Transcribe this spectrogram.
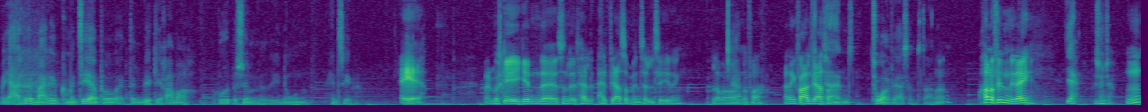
Men jeg har hørt mange kommentere på, at den virkelig rammer hovedet på sømmet i nogen henseender. ja, ja. Men måske igen uh, sådan lidt hal- 70'er mentalitet, ikke? Eller hvornår ja. den er fra. Er den ikke fra 70'erne? Ja, den 72 er den starter. Ja. Holder filmen i dag? ja, det synes jeg. Mm.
